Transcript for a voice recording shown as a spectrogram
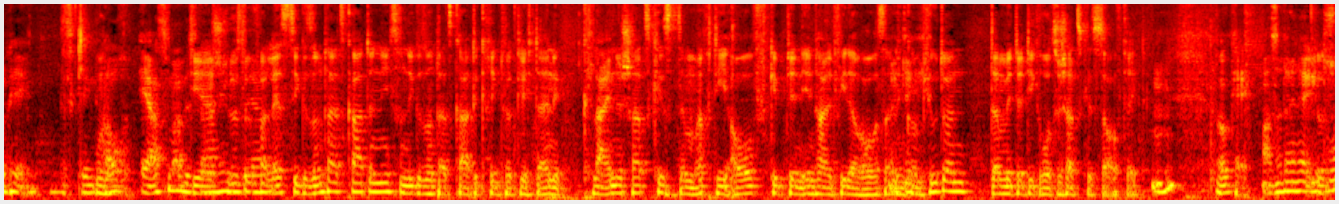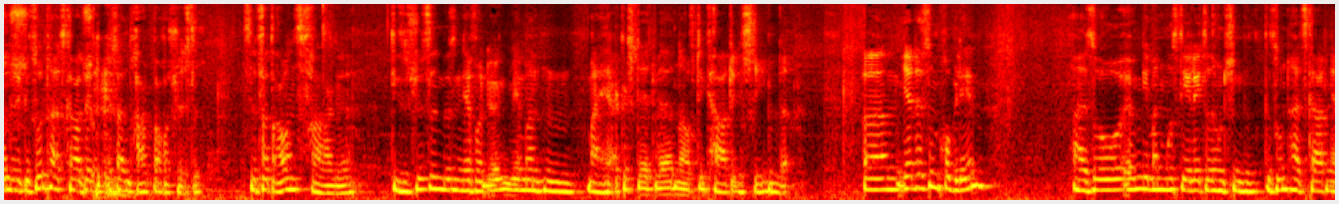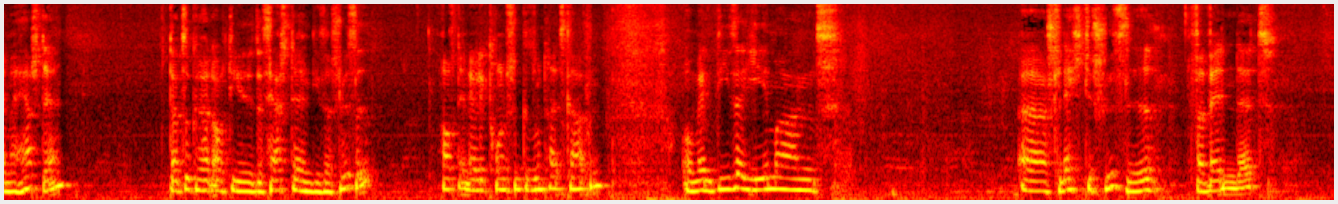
Okay, das klingt Und auch erstmal bis Der dahin Schlüssel verlässt die Gesundheitskarte nicht und die Gesundheitskarte kriegt wirklich deine kleine Schatzkiste, macht die auf, gibt den Inhalt wieder raus an den Richtig. Computern, damit er die große Schatzkiste aufkriegt. Okay. Also deine elektronische ist- Gesundheitskarte ist ein tragbarer Schlüssel. Das ist eine Vertrauensfrage. Diese Schlüssel müssen ja von irgendjemandem mal hergestellt werden, auf die Karte geschrieben werden. Ähm, ja, das ist ein Problem. Also irgendjemand muss die elektronischen Gesundheitskarten ja mal herstellen. Dazu gehört auch die, das Herstellen dieser Schlüssel auf den elektronischen Gesundheitskarten. Und wenn dieser jemand äh, schlechte Schlüssel verwendet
